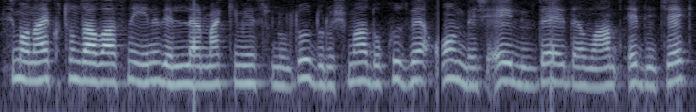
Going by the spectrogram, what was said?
Simon Aykut'un davasına yeni deliller mahkemeye sunuldu. Duruşma 9 ve 15 Eylül'de devam edecek.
